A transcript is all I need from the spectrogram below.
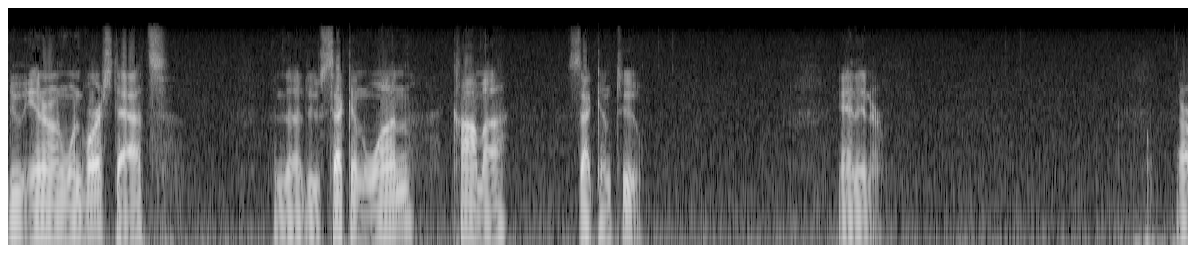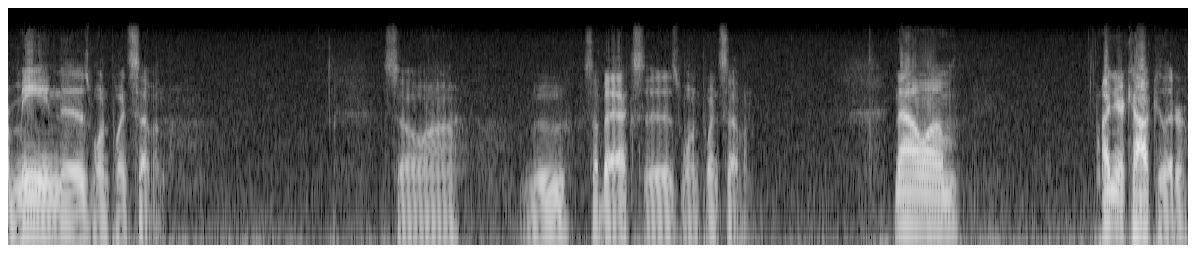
do enter on 1-Var Stats, and then I'll do second 1, comma, second 2. And enter. Our mean is 1.7. So uh, mu sub x is 1.7. Now, um, on your calculator,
